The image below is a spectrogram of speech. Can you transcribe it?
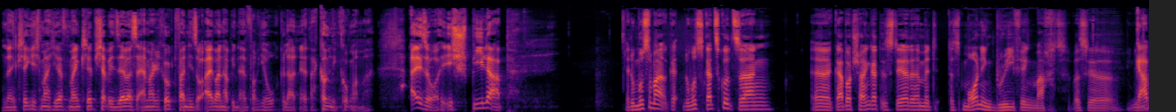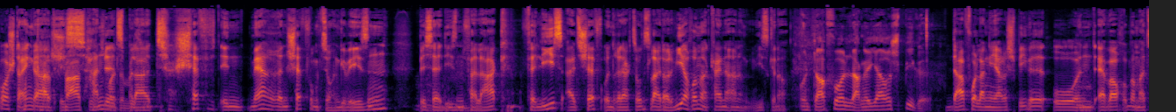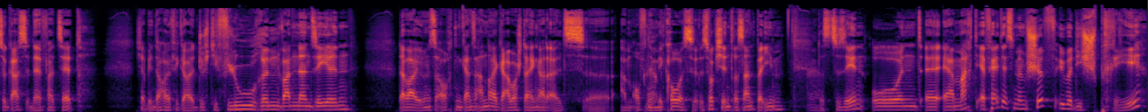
Und dann klicke ich mal hier auf meinen Clip. Ich habe ihn selber erst einmal geguckt, fand ihn so albern, habe ihn einfach hier hochgeladen. Ja, komm, den gucken wir mal. Also, ich spiele ab. Ja, du musst mal, du musst ganz kurz sagen, äh, Gabor Steingart ist der, der mit das Morning Briefing macht, was ja Gabor Steingart ist und so weiter Handelsblatt Chef in mehreren Cheffunktionen gewesen, bis er diesen Verlag verließ als Chef und Redaktionsleiter oder wie auch immer, keine Ahnung, wie es genau. Und davor lange Jahre Spiegel. Davor lange Jahre Spiegel und er war auch immer mal zu Gast in der FAZ. Ich habe ihn da häufiger durch die Fluren wandern sehen. Da war übrigens auch ein ganz anderer Gabor Steingart als äh, am offenen Ja. Mikro. Es ist wirklich interessant bei ihm, das zu sehen. Und äh, er macht, er fährt jetzt mit dem Schiff über die Spree.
